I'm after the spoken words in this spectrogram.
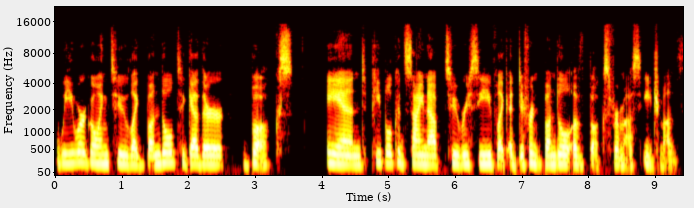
we were going to like bundle together books and people could sign up to receive like a different bundle of books from us each month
